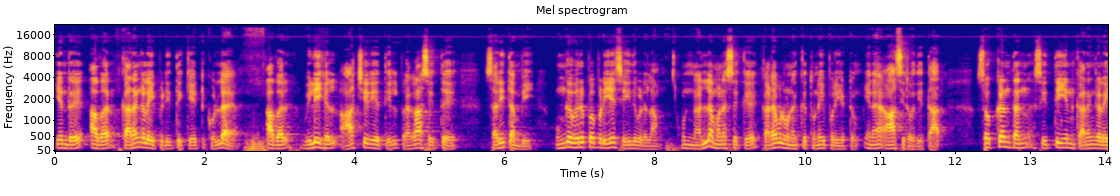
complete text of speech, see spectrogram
என்று அவர் கரங்களை பிடித்து கேட்டுக்கொள்ள அவர் விழிகள் ஆச்சரியத்தில் பிரகாசித்து சரி தம்பி உங்கள் விருப்பப்படியே செய்துவிடலாம். உன் நல்ல மனசுக்கு கடவுள் உனக்கு துணை புரியட்டும் என ஆசீர்வதித்தார். சொக்கன் தன் சித்தியின் கரங்களை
